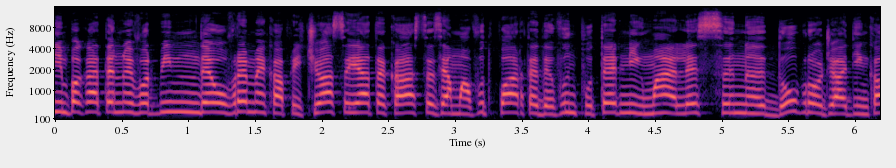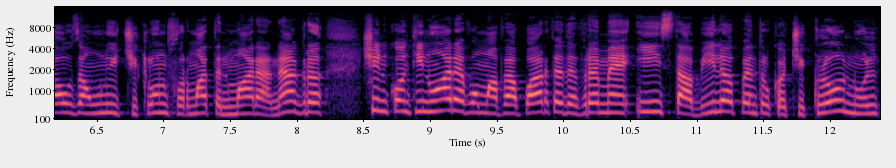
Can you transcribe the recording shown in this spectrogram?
Din păcate, noi vorbim de o vreme capricioasă. Iată că astăzi am avut parte de vânt puternic, mai ales în Dobrogea, din cauza unui ciclon format în Marea Neagră și în continuare vom avea parte de vreme instabilă, pentru că ciclonul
